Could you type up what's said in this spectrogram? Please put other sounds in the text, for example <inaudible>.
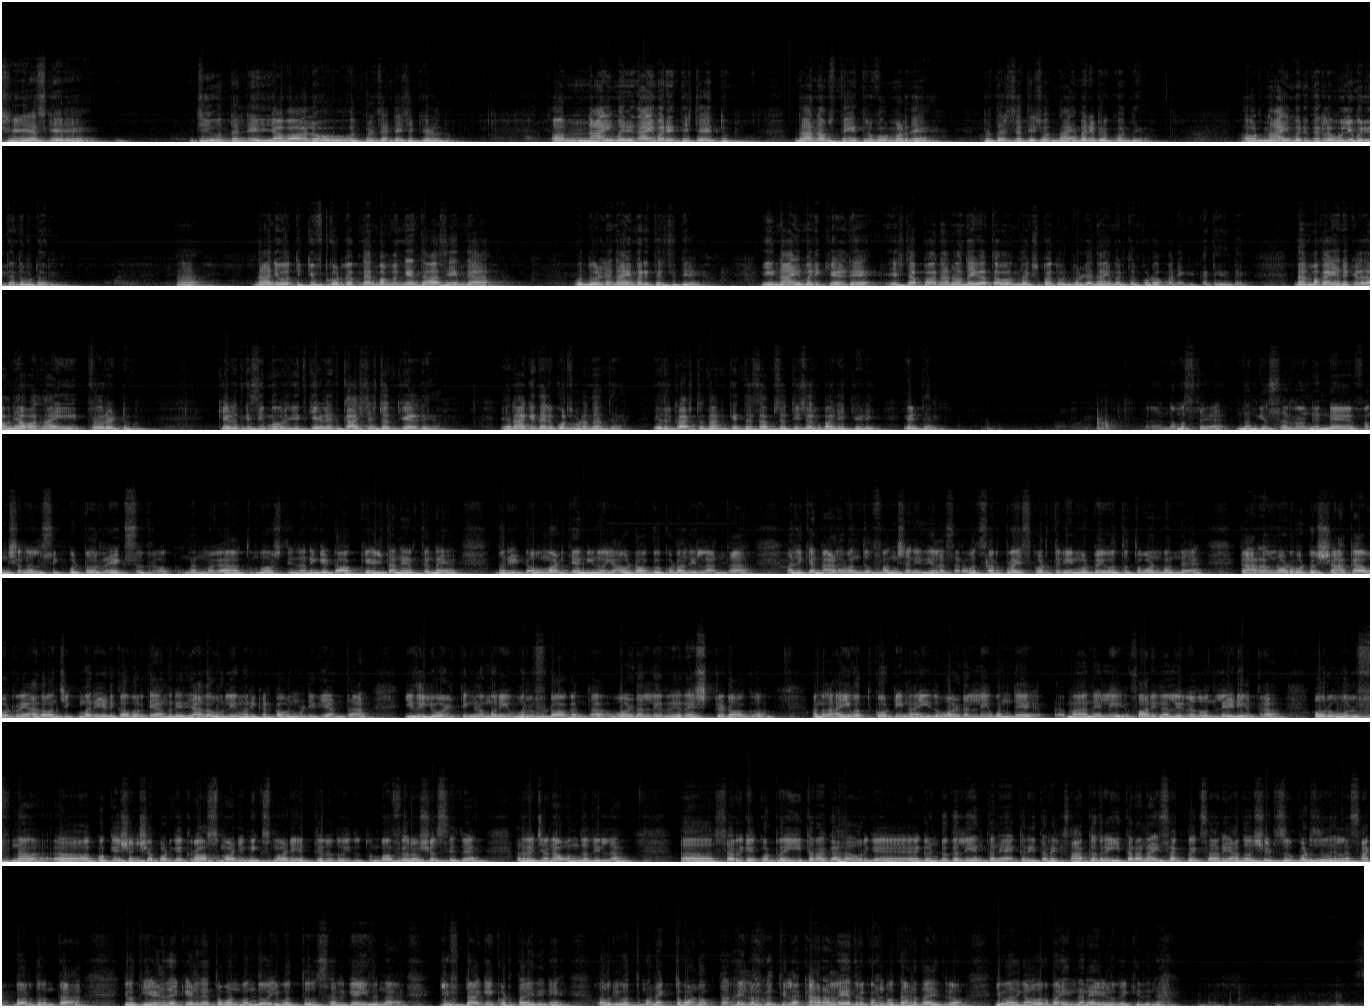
ಶ್ರೇಯಸ್ಗೆ ಜೀವನದಲ್ಲಿ ಯಾವಾಗಲೂ ಒಂದು ಪ್ರೆಸೆಂಟೇಷನ್ ಕೇಳೋದು. ಅವನು ನಾಯಿ ಮರಿ ನಾಯಿ ಮರಿ ಅಂತ ಇಷ್ಟ ಇತ್ತು. ನಾನು ನಮ್ಮ ಸ್ನೇಹಿತರು ಫೋನ್ ಮಾಡಿದೆ ಬ್ರದರ್ ಸತೀಶ್, ಒಂದು ನಾಯಿ ಮರಿಬೇಕು ಅಂದೆ. ಅವ್ರು ನಾಯಿ ಮರಿತಾರಲ್ಲ ಹುಲಿ ಮರಿ ತಂದು ಹಾಂ? ನಾನು ಇವತ್ತು ಗಿಫ್ಟ್ ಕೊಡ್ಬೇಕು ನನ್ನ ಮಗನಿಗೆ ಅಂತ ಆಸೆಯಿಂದ ಒಂದು ಒಳ್ಳೆ ನಾಯಿ ಮರಿ ತರಿಸಿದ್ದೆ. ಈ ನಾಯಿ ಮರಿ ಕೇಳಿದೆ, ಎಷ್ಟಪ್ಪ, ನಾನು ಒಂದು ಐವತ್ತ ಒಂದು ಲಕ್ಷ ರೂಪಾಯಿ ಒಂದು ಒಳ್ಳೆ ನಾಯಿ ಮರಿ ತಂದು ಕೊಡೋ ಮನೆಗೆ ಕತ್ತಿದ್ದೆ ನನ್ನ ಮಗ ಏನು ಕೇಳಿದೆ, ಅವ್ನು ಯಾವಾಗ ನಾಯಿ ಫೇವ್ರೇಟು ಕೇಳಿದ್ಕೆ ಸಿಮ್ಮು ಇದು ಕೇಳಿದ ಕಾಸ್ಟ್ ಎಷ್ಟು ಅಂತ ಕೇಳಿದೆ. ಆಗಿದ್ದಲ್ಲಿ ಕೊಡ್ಸ್ಬಿಡೋಣ ಅಂತ. ಇದ್ರ ಕಾಸ್ಟ್ ನನಗಿಂತ ಸಮ್ ಸತೀಶ್ ಅವ್ರಿಗೆ ಬಾಯಿಗೆ ಕೇಳಿ, ಹೇಳ್ತಾರೆ. ನಮಸ್ತೆ. ನನಗೆ ಸರ್ ನಿನ್ನೆ ಫಂಕ್ಷನಲ್ಲಿ ಸಿಕ್ಬಿಟ್ಟು ರೇಗ್ಸಿದ್ರು. ನನ್ನ ಮಗ ತುಂಬ ವರ್ಷದಿಂದ ನಿಮಗೆ ಡಾಗ್ ಕೇಳ್ತಾನೆ ಇರ್ತೇನೆ. ಬರೀ ಡವ್ ಮಾಡ್ತೀಯ ನೀನು, ಯಾವ ಡಾಗು ಕೊಡೋದಿಲ್ಲ ಅಂತ. ಅದಕ್ಕೆ ನಾಳೆ ಒಂದು ಫಂಕ್ಷನ್ ಇದೆಯಲ್ಲ ಸರ್ ಅವತ್ತು ಸರ್ಪ್ರೈಸ್ ಕೊಡ್ತೀನಿ ಅಂದ್ಬಿಟ್ಟು ಇವತ್ತು ತೊಗೊಂಡು ಬಂದೆ. ಕಾರಲ್ಲಿ ನೋಡ್ಬಿಟ್ಟು ಶಾಕ್ ಆಗ್ಬಿಟ್ರು. ಯಾವುದೋ ಒಂದು ಚಿಕ್ಕ ಮರಿ ಹಿಡ್ಕೊ ಬರ್ತೀಯ ಅಂದರೆ ಇದು ಯಾವುದೋ ಹುಲಿ ಮರಿ ಕರ್ಕೊಂಡ್ಬಿಟ್ಟಿದ್ಯಾ ಅಂತ. ಇದು ಏಳು ತಿಂಗಳು ಮರಿ ವುಲ್ಫ್ ಡಾಗ್ ಅಂತ. ವರ್ಲ್ಡಲ್ಲಿ ರೇರೆಸ್ಟ್ ಡಾಗು ಆಮೇಲೆ ಐವತ್ತು ಕೋಟಿ ನಾಯಿ ಇದು. ವರ್ಲ್ಡಲ್ಲಿ ಒಂದೇ ಮನೇಲಿ ಫಾರಿನಲ್ಲಿ ಇರೋದು ಒಂದು ಲೇಡಿ ಹತ್ರ. ಅವರು ಉಲ್ಫ್ನ ಕೊಕೇಶನ್ ಶಪೋರ್ಟ್ಗೆ ಕ್ರಾಸ್ ಮಾಡಿ ಮಿಕ್ಸ್ ಮಾಡಿ ಎತ್ತಿರೋದು. ಇದು ತುಂಬ ಫೆರೋಷಸ್ ಇದೆ. ಅಂದರೆ ಜನ ಹೊಂದೋದಿಲ್ಲ. ಸರ್ಗೆ ಕೊಟ್ಟರೆ ಈ ತರ ಅವ್ರಿಗೆ ಗಂಡು ಗಲ್ಲಿ ಅಂತಾನೆ ಕರೀತಾರೆ. ಸಾಕಿದ್ರೆ ಈ ಥರ ನಾಯಿ ಸಾಕ್ಬೇಕು ಸರ್ ಯಾವ್ದೋ ಶಿಡ್ಸು ಪಡ್ಸು ಎಲ್ಲ ಸಾಕ್ಬಾರ್ದು ಅಂತ ಇವತ್ತು ಹೇಳ್ದೆ ಕೇಳ್ದೆ ತೊಗೊಂಡು ಬಂದು ಇವತ್ತು ಸರ್ಗೆ ಗಿಫ್ಟ್ ಆಗಿ ಕೊಡ್ತಾ ಇದ್ದೀನಿ. ಅವ್ರು ಇವತ್ತು ಮನೆಗೆ ತಗೊಂಡ್ ಹೋಗ್ತಾರೋ ಇಲ್ಲೋ ಗೊತ್ತಿಲ್ಲ. ಕಾರಲ್ಲೇ ಎದ್ರುಕೊಂಡು ಒದ್ದಾಡ್ತಾ ಇದ್ರು. ಇವಾಗ ಅವ್ರ ಬಾಯಿಂದಾನೆ ಹೇಳ್ಬೇಕು ಇದನ್ನ.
